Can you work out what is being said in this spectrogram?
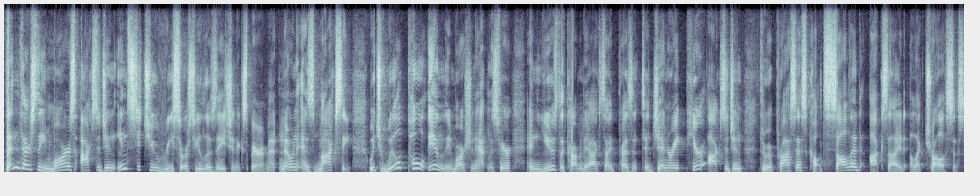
Then there's the Mars Oxygen In Situ Resource Utilization Experiment, known as MOXIE, which will pull in the Martian atmosphere and use the carbon dioxide present to generate pure oxygen through a process called solid oxide electrolysis.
